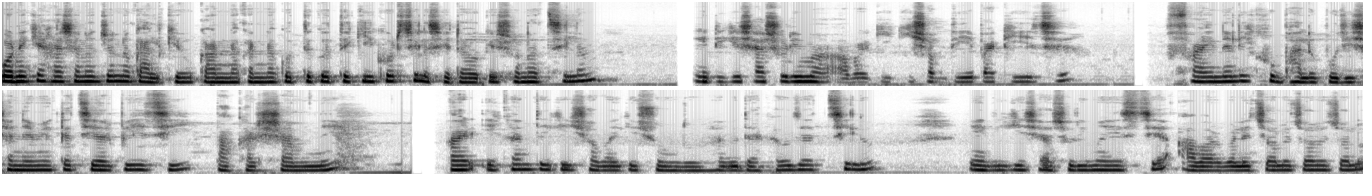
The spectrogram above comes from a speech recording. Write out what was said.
কনেকে হাসানোর জন্য কালকেও কান্না কান্না করতে করতে কি করছিল সেটা ওকে শোনাচ্ছিলাম। এদিকে শাশুড়ি মা আবার কি কি সব দিয়ে পাঠিয়েছে। ফাইনালি খুব ভালো পজিশানে আমি একটা চেয়ার পেয়েছি পাখার সামনে। আর এখান থেকেই সবাইকে সুন্দরভাবে দেখাও যাচ্ছিল। এদিকে শাশুড়ি মা এসছে, আবার বলে, চলো চলো চলো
